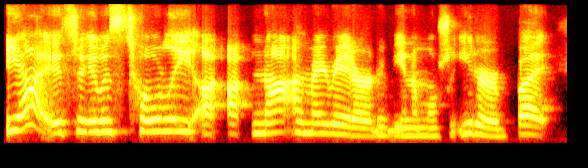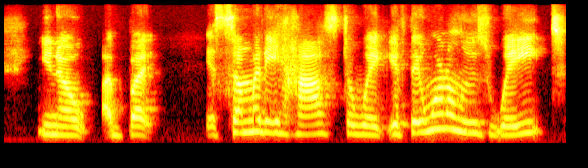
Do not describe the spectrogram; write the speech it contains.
Yeah. It's, it was totally uh, uh, not on my radar to be an emotional eater. But, you know, uh, but somebody has to wake, if they want to lose weight,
